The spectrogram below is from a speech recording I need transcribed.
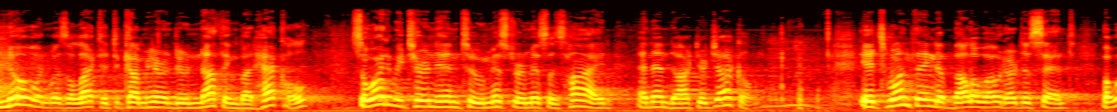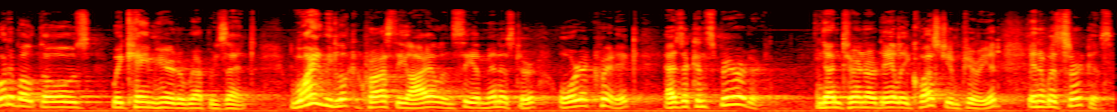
No one was elected to come here and do nothing but heckle, so why do we turn into Mr. and Mrs. Hyde and then Dr. Jekyll? Mm-hmm. it's one thing to bellow out our dissent, but what about those we came here to represent? Why do we look across the aisle and see a minister or a critic as a conspirator? and then turn our daily question period into a circus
